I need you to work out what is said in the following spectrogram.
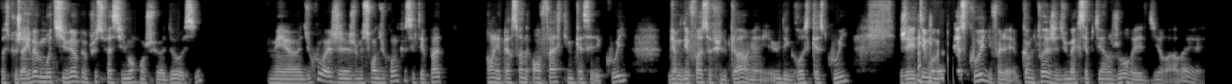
parce que j'arrive à me motiver un peu plus facilement quand je suis à deux aussi. Mais euh, du coup, ouais, je, je me suis rendu compte que c'était pas tant les personnes en face qui me cassaient les couilles, bien que des fois ce fut le cas. Il y a, il y a eu des grosses casse-couilles. J'ai été moi-même casse-couille. Il fallait, comme toi, j'ai dû m'accepter un jour et dire ah ouais,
